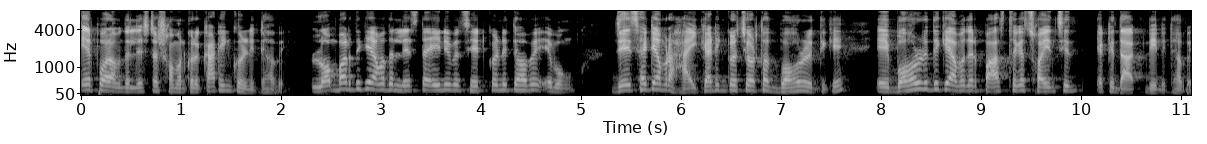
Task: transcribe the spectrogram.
এরপর আমাদের লেসটা সমান করে কাটিং করে নিতে হবে। লম্বার দিকে আমাদের লেসটা এই নিয়মে সেট করে নিতে হবে এবং যে সাইডে আমরা হাই কাটিং করেছি, অর্থাৎ বহরের দিকে, এই বহরের দিকে আমাদের পাঁচ থেকে ছয় ইঞ্চি একটি দাগ দিয়ে নিতে হবে।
